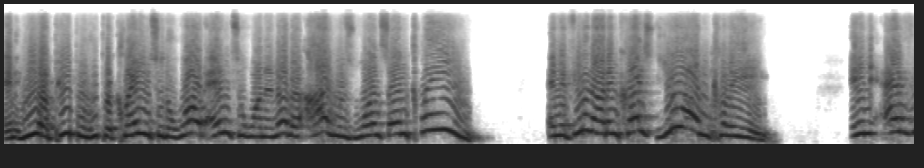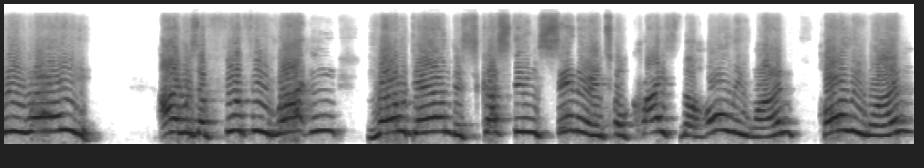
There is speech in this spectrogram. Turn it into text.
And we are people who proclaim to the world and to one another, I was once unclean. And if you're not in Christ, you're unclean in every way. I was a filthy, rotten, low down, disgusting sinner until Christ, the Holy One, Holy One,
